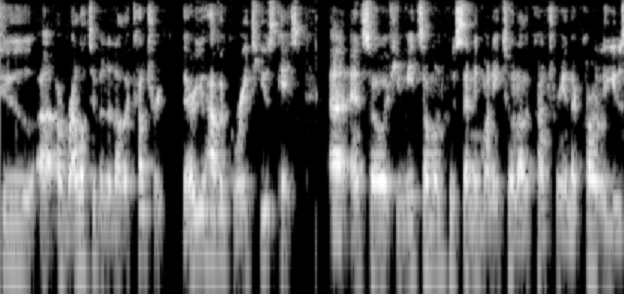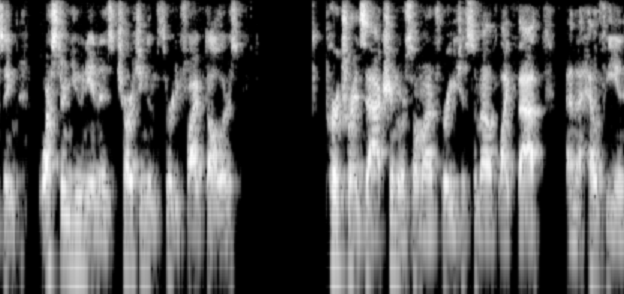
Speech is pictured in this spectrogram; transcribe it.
to a, a relative in another country, there you have a great use case. Uh, and so, if you meet someone who's sending money to another country and they're currently using Western Union is charging them $35 per transaction or some outrageous amount like that, and a healthy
